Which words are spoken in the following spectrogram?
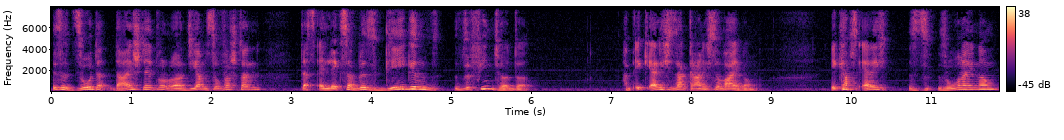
ist es so dargestellt worden, oder die haben es so verstanden, dass Alexa Bliss gegen The Fiend turnte. Hab ich ehrlich gesagt gar nicht so wahrgenommen. Ich hab's ehrlich so wahrgenommen.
